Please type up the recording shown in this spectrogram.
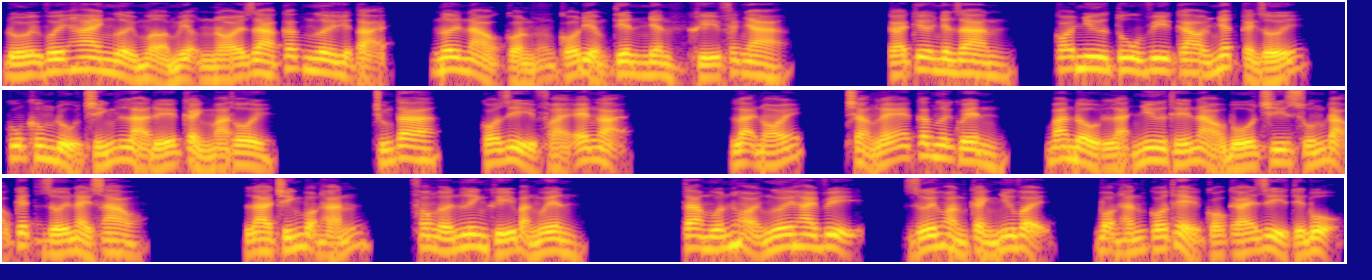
đối với hai người mở miệng nói ra các ngươi hiện tại, nơi nào còn có điểm tiên nhân khí phách nha. Cái kia nhân gian, coi như tu vi cao nhất cảnh giới, cũng không đủ chính là đế cảnh mà thôi. Chúng ta có gì phải e ngại? Lại nói, chẳng lẽ các ngươi quên ban đầu là như thế nào bố trí xuống đạo kết giới này sao? Là chính bọn hắn, phong ấn linh khí bản nguyên. Ta muốn hỏi ngươi hai vị, dưới hoàn cảnh như vậy, bọn hắn có thể có cái gì tiến bộ?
